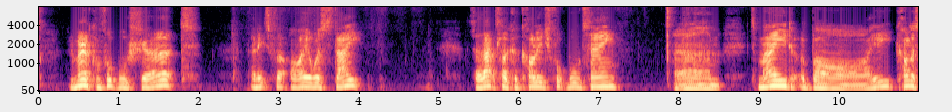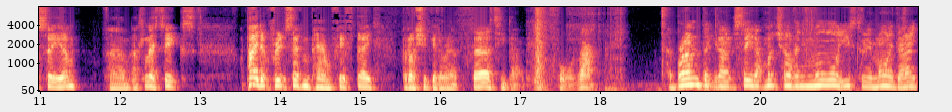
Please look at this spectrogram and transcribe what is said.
an American football shirt and it's for Iowa State. So that's like a college football team. Um, it's made by Colosseum um, Athletics. I paid up for it £7.50, but I should get around 30 back for that. A brand that you don't see that much of anymore, used to in my day,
